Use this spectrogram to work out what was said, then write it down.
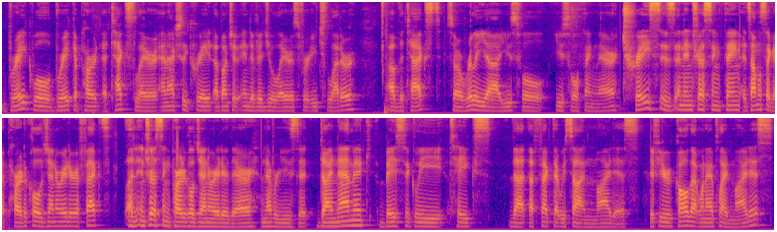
Break will break apart a text layer and actually create a bunch of individual layers for each letter of the text. So really uh, useful, useful thing there. Trace is an interesting thing. It's almost like a particle generator effect. An interesting particle generator there. Never used it. Dynamic basically takes that effect that we saw in Midas. If you recall that when I applied Midas,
